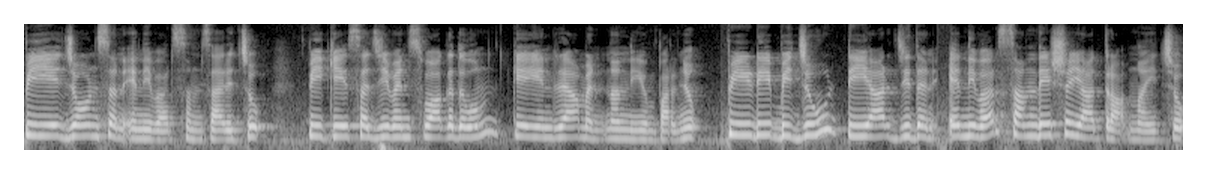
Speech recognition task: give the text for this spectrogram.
P A Johnson എന്നിവർ സംസാരിച്ചു. പി കെ സജീവൻ സ്വാഗതവും കെ എൻ രാമൻ നന്ദിയും പറഞ്ഞു. P D Biju T R Jithan എന്നിവർ സന്ദേശയാത്ര നയിച്ചു.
